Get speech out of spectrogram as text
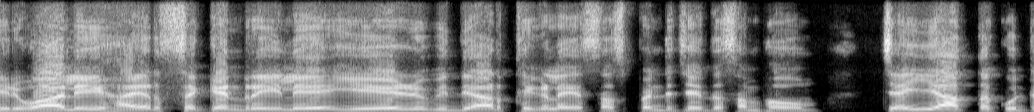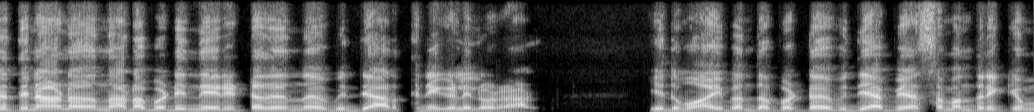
തിരുവാലി ഹയർ സെക്കൻഡറിയിലെ ഏഴ് വിദ്യാർത്ഥികളെ സസ്പെൻഡ് ചെയ്ത സംഭവം ചെയ്യാത്ത കുറ്റത്തിനാണ് നടപടി നേരിട്ടതെന്ന് വിദ്യാർത്ഥിനികളിൽ ഒരാൾ. ഇതുമായി ബന്ധപ്പെട്ട് വിദ്യാഭ്യാസ മന്ത്രിക്കും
